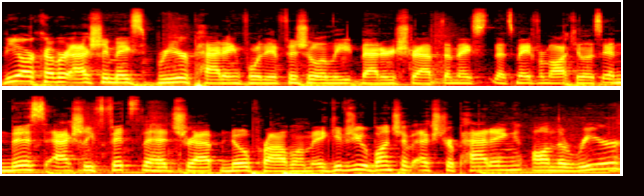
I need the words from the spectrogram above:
VR cover actually makes rear padding for the official Elite battery strap that makes that's made from Oculus, and this actually fits the head strap no problem. It gives you a bunch of extra padding on the rear,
